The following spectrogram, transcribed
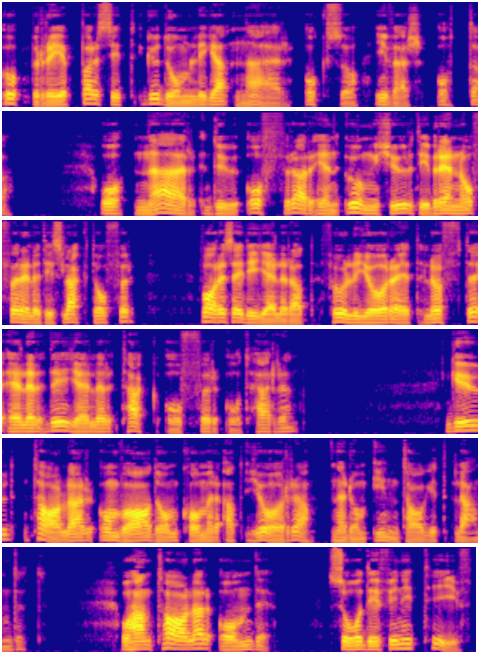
upprepar sitt gudomliga när också i vers 8. Och när du offrar en ungtjur till brännoffer eller till slaktoffer, vare sig det gäller att fullgöra ett löfte eller det gäller tackoffer åt Herren. Gud talar om vad de kommer att göra när de intagit landet. Och han talar om det så definitivt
